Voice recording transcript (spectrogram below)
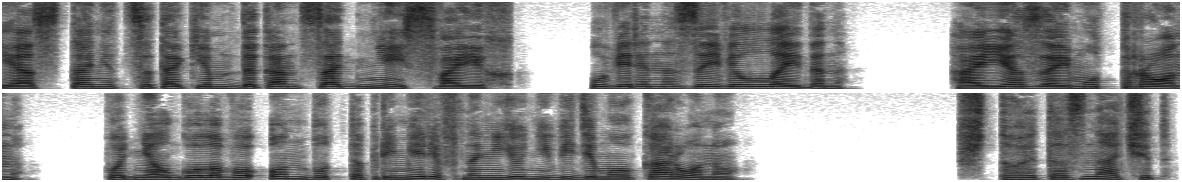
«И останется таким до конца дней своих», — уверенно заявил Лейден. «А я займу трон. Поднял голову он, будто примерив на нее невидимую корону. «Что это значит?»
